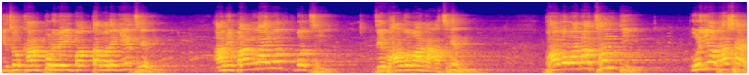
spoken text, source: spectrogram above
কিছুক্ষণ পূর্বে এই বক্তা বলে গিয়েছেন, আমি বাংলায় বল- বলছি যে ভগবান আছেন। ভগবান অছন্তি উড়িয়া ভাষায়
